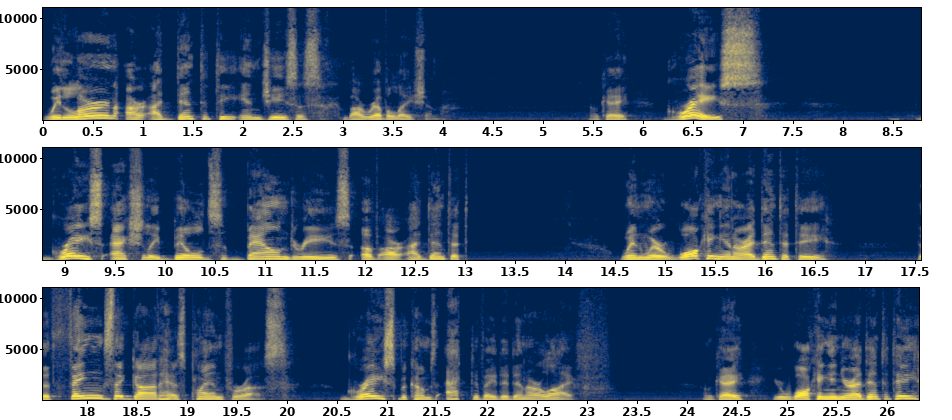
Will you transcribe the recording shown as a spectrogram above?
We learn our identity in Jesus by revelation. Okay? Grace grace actually builds boundaries of our identity. When we're walking in our identity, the things that God has planned for us, grace becomes activated in our life. Okay? You're walking in your identity,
